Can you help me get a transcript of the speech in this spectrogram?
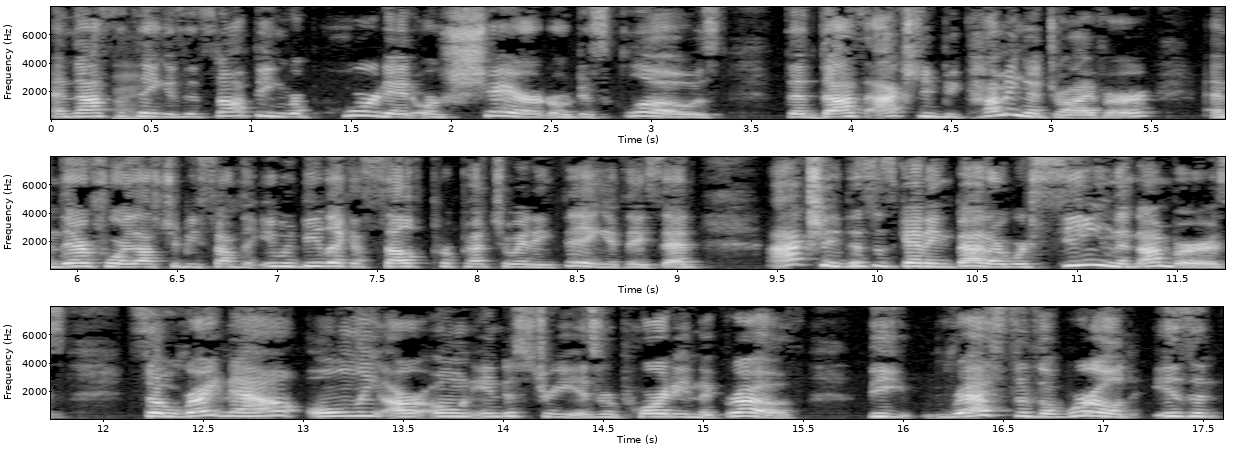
And that's the right. thing is it's not being reported or shared or disclosed that that's actually becoming a driver and therefore that should be something it would be like a self-perpetuating thing if they said actually this is getting better we're seeing the numbers so right now only our own industry is reporting the growth the rest of the world isn't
